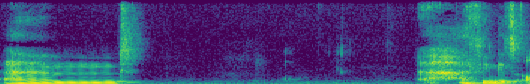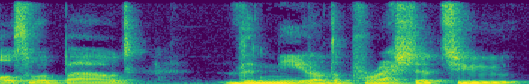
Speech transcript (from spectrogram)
and i think it's also about the need or the pressure to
